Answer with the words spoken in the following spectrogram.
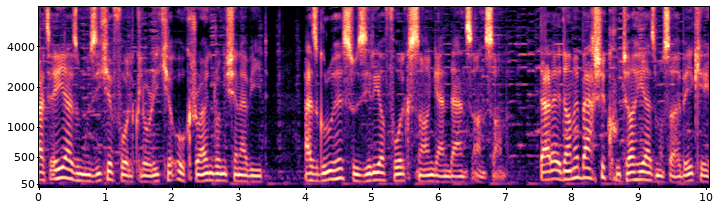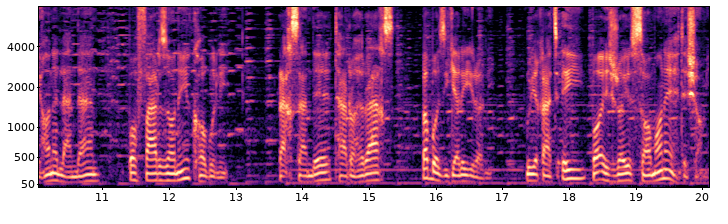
قطعه ای از موزیک فولکلوریک اوکراین رو میشنوید. از گروه سوزیریا فولک سانگ اند دنس آنسامبل در ادامه بخش کوتاهی از مصاحبه کیهان لندن با فرزانه کابلی رقصنده، طراح رقص و بازیگر ایرانی. روی قطعی با اجرای سامان احتشامی.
